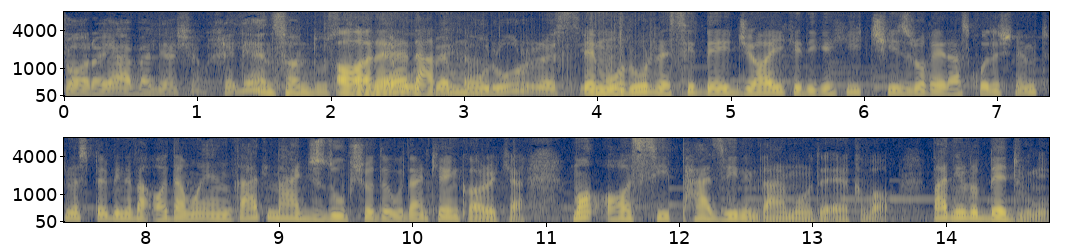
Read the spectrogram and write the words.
شعارهای اولیش هم خیلی انسان دوستانه آره بود. به مرور رسید. به مرور رسید به جایی که دیگه هیچ چیز رو غیر از خودش نمی‌تونست ببینه و آدما انقدر مجذوب شده بودن که این کارو کرد. ما آسیب پذیریم در مورد اقوا. بعد این رو بدونیم.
